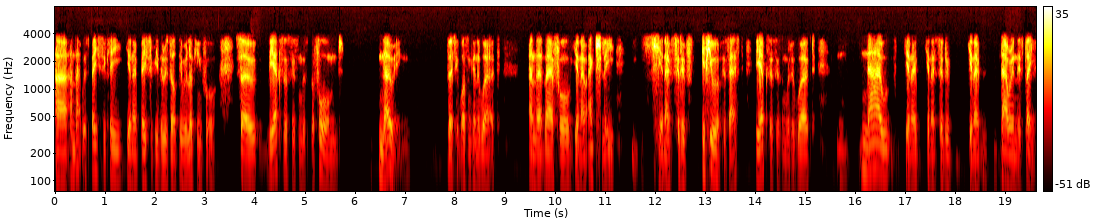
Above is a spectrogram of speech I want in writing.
Uh, and that was basically, you know, basically the result they were looking for. So the exorcism was performed knowing that it wasn't going to work. And that therefore, you know, actually, you know, sort of, if you were possessed, the exorcism would have worked. Now, you know, you know, sort of, you know, now we're in this place.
